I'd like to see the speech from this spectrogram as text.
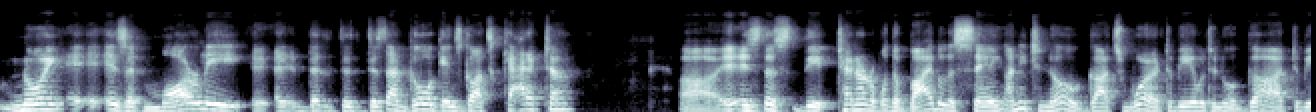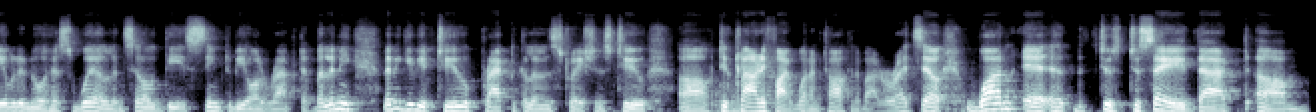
knowing is it morally does, does that go against god's character uh, is this the tenor of what the bible is saying i need to know god's word to be able to know god to be able to know his will and so these seem to be all wrapped up but let me let me give you two practical illustrations to uh, to clarify what i'm talking about all right so one uh, to to say that um,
